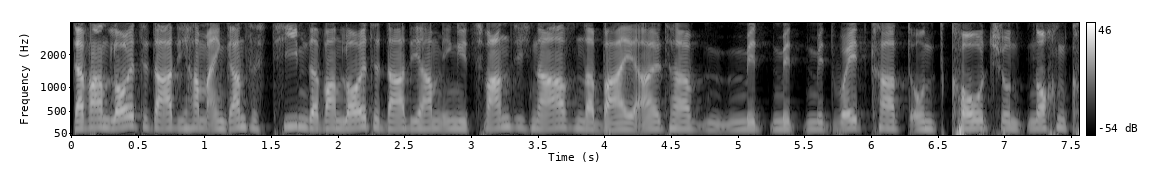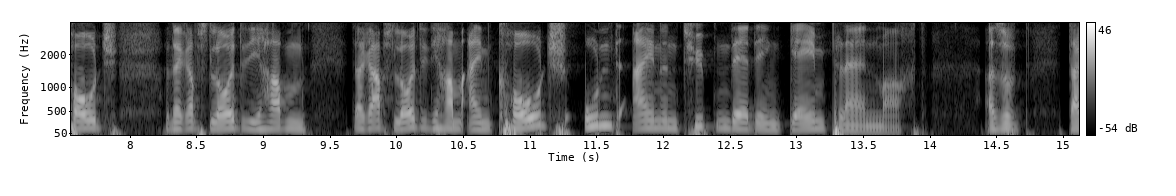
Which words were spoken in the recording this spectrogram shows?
Da waren Leute da, die haben ein ganzes Team, da waren Leute da, die haben irgendwie 20 Nasen dabei, Alter, mit, mit, mit Weightcut und Coach und noch ein Coach. Und da gab es Leute, die haben da gab es Leute, die haben einen Coach und einen Typen, der den Gameplan macht. Also da,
